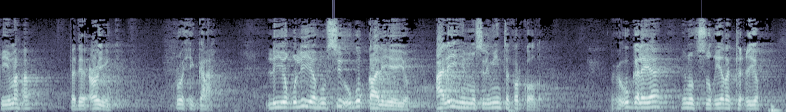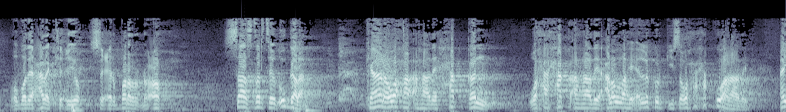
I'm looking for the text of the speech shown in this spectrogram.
qiimaha badeecooyinka ruuxii gala liyuqliyahu si ugu qaaliyeeyo calayhim muslimiinta korkooda. Wuxuu u galayaa inuu suuqyada kiciyo oo badeecada kiciyo sicir barar dhaco. Saas darteed u gala kaana waxaa ahaaday xaqan waxaa xaq ahaaday calallaahi alla korkiisa waxaa xaq ku ahaaday an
